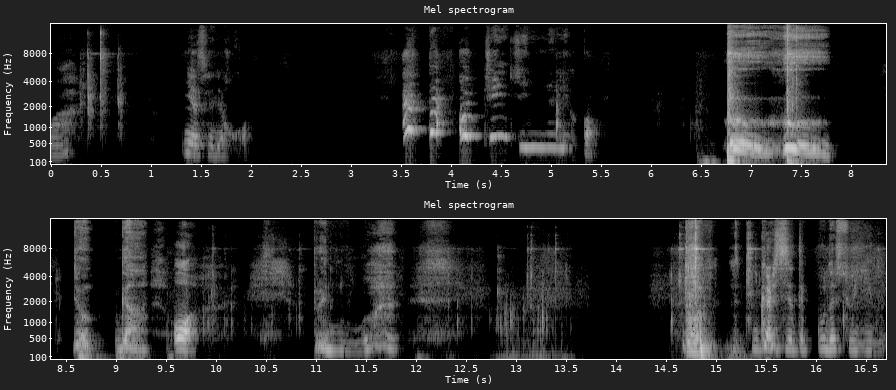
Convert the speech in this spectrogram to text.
Два. Нет, это легко. Это очень сильно легко. Дуга. О, придумал. Мне кажется, это куда-то уеду.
